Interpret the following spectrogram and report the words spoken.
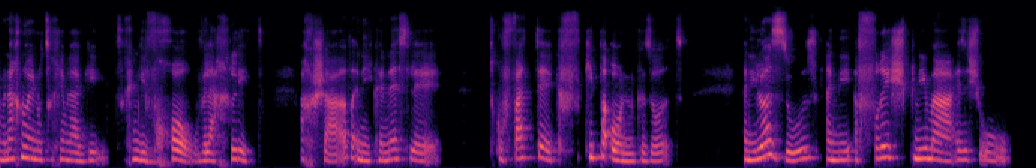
אם אנחנו היינו צריכים להגיד, צריכים לבחור ולהחליט, עכשיו אני אכנס לתקופת אה, קיפאון כזאת, אני לא אזוז, אני אפריש פנימה איזשהו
